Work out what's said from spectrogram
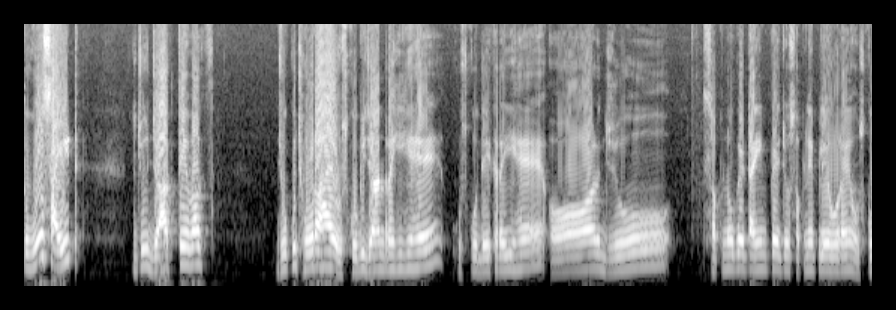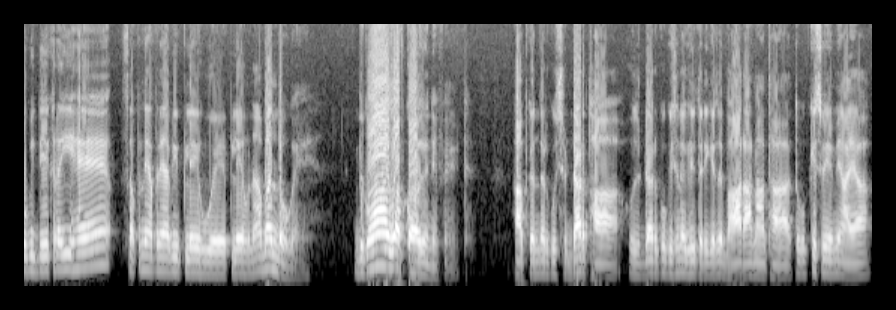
तो वो साइट जो जागते वक्त जो कुछ हो रहा है, उसको भी जान रही है, उसको देख रही है, और जो सपनों के टाइम पे जो सपने प्ले हो रहे हैं, उसको भी देख रही है। सपने अपने आप ही प्ले हुए प्ले होना बंद हो गए। Because of cause and effect आपके अंदर कुछ डर था, उस डर को किसी ना किसी तरीके से बाहर आना था तो वो किस वे में आया?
